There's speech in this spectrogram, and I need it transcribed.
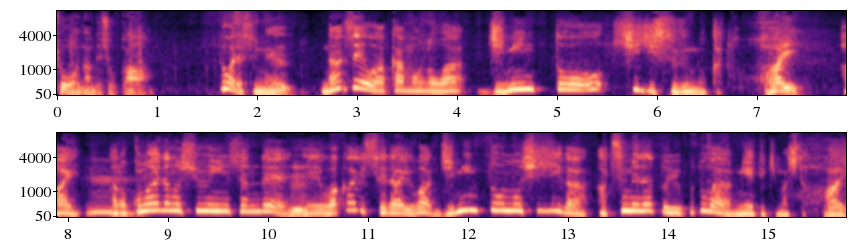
今日は何でしょうか？今日はですね、うん。なぜ若者は自民党を支持するのかと。はい。はい、うん。あのこの間の衆院選で、うん。えー若い世代は自民党の支持が厚めだということが見えてきました。はい、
